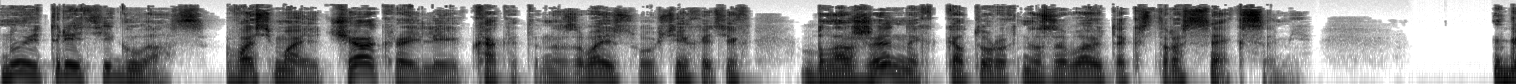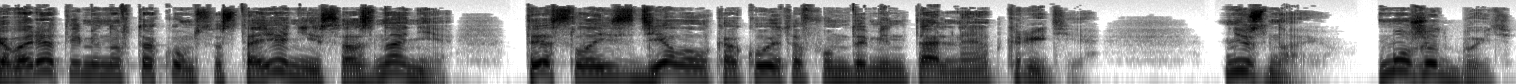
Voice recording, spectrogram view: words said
но и третий глаз, восьмая чакра, или как это называется у всех этих блаженных, которых называют экстрасексами. Говорят, именно в таком состоянии сознания Тесла и сделал какое-то фундаментальное открытие. Не знаю. Может быть.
